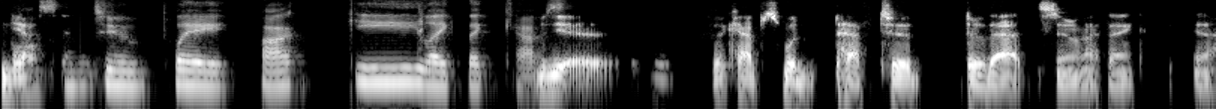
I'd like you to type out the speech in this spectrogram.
yes Ballston to play hockey, like the Caps? yeah the caps would have to do that soon i think Yeah,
